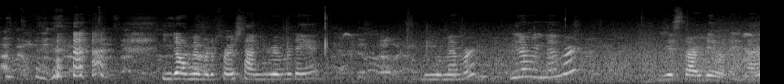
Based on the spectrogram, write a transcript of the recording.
you don't remember the first time you river danced? Do you remember? You don't remember? You just start doing it, huh?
